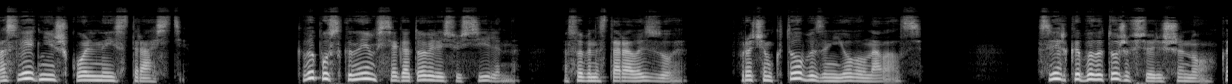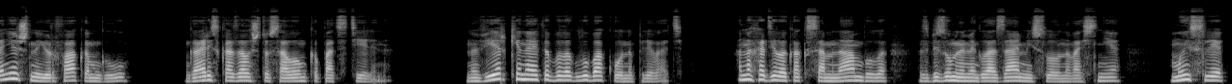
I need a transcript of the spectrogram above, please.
Последние школьные страсти. К выпускным все готовились усиленно, особенно старалась Зоя. Впрочем, кто бы за нее волновался. С Веркой было тоже все решено. Конечно, юрфак МГУ. Гарри сказал, что соломка подстелена. Но Верке на это было глубоко наплевать. Она ходила как сомнамбула, с безумными глазами словно во сне, мысли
